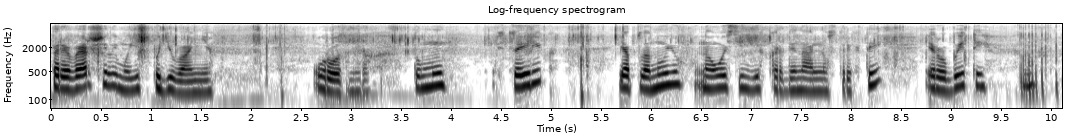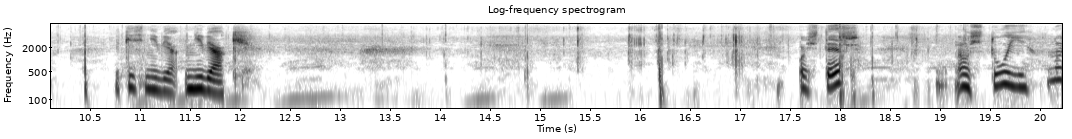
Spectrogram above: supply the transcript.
перевершили мої сподівання у розмірах. Тому в цей рік я планую на осінь їх кардинально стригти і робити ну, якісь нів'яки. Ось теж. Ось туї. Ну,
